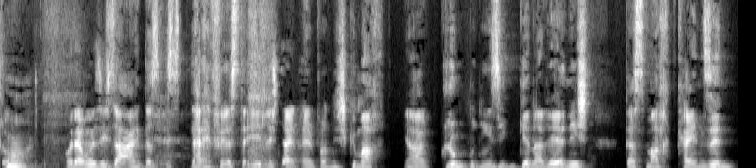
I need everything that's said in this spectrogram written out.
So. Hm. Und da muss ich sagen, das ist, dafür ist der Edelstein einfach nicht gemacht. Ja, Klumpenrisiken generell nicht. Das macht keinen Sinn.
